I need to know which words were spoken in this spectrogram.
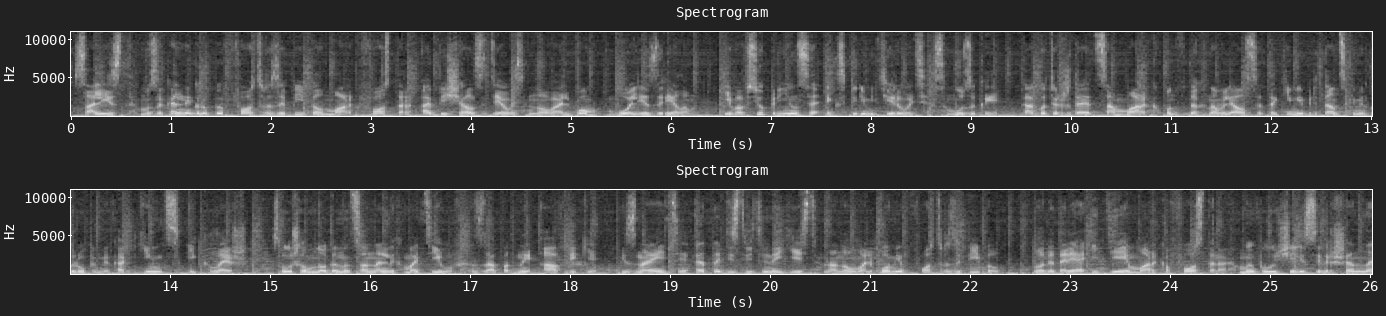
Солист музыкальной группы Foster the People Марк Фостер обещал сделать новый альбом более зрелым и вовсю принялся экспериментировать с музыкой. Как утверждает сам Марк, он вдохновлялся такими британскими группами, как Kings и Clash, слушал много национальных мотивов Западной Африки. И знаете, это действительно есть на новом альбоме Foster the People. Благодаря идее Марка Фостера мы получили совершенно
